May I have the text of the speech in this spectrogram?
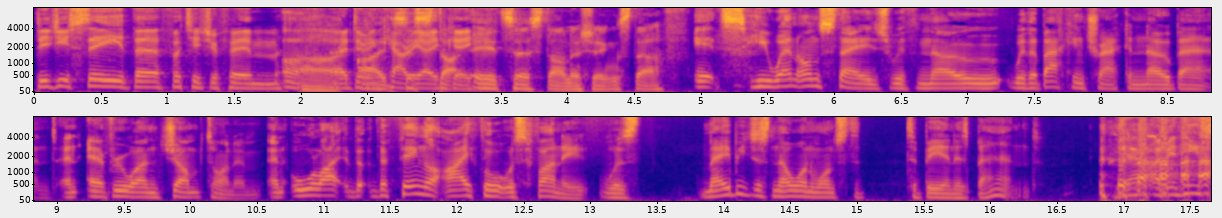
Did you see the footage of him uh, doing Oh, it's karaoke? asti- it's astonishing stuff. It's he went on stage with no with a backing track and no band, and everyone jumped on him. And all I the, the thing that I thought was funny was maybe just no one wants to to be in his band. yeah, I mean he's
